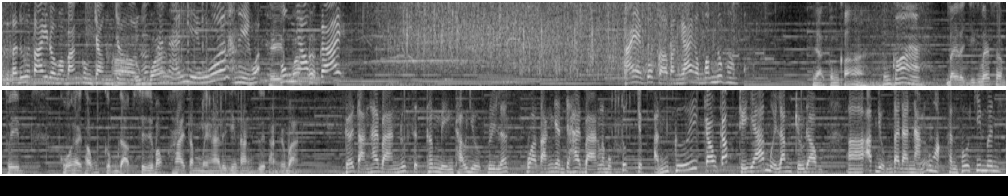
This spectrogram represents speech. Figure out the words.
người ta đưa tay rồi mà bạn còn chần chờ à, đúng nữa. quá. Anh anh hiền quá. Anh hiền quá. Hiền hôn quá. nhau một cái. Nãy em có sợ bạn gái không bấm nút không? Dạ cũng có à. Cũng có à. Đây là chiếc vé xem phim của hệ thống cụm đạp Cinebox 212 lý chiến thắng gửi tặng các bạn. Gửi tặng hai bạn nước xịt thơm miệng thảo dược Relax. Quà tặng dành cho hai bạn là một suất chụp ảnh cưới cao cấp trị giá 15 triệu đồng à, Áp dụng tại Đà Nẵng hoặc thành phố Hồ Chí Minh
